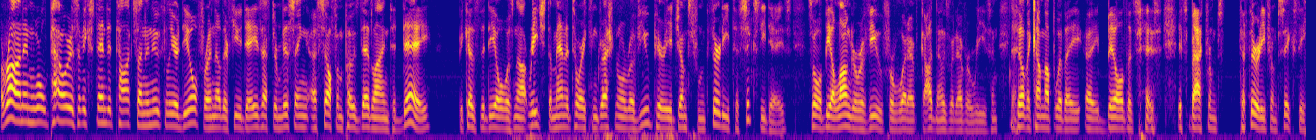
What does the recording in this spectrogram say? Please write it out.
Iran and world powers have extended talks on a nuclear deal for another few days after missing a self imposed deadline today. Because the deal was not reached, the mandatory congressional review period jumps from 30 to 60 days. So it will be a longer review for whatever, God knows, whatever reason, until they come up with a, a bill that says it's back from to 30 from 60.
